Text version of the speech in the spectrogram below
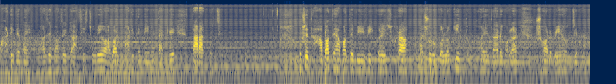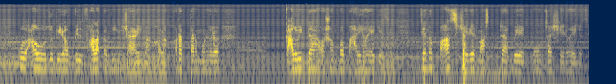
মাটিতে নয়। মাঝে মাঝে গাছে চড়েও আবার মাটিতে নেমে তাকে তাড়া করছে। রশিদ হাঁপাতে হাঁপাতে বিড় করে ছোড়া শুরু করল, কিন্তু ভয়ে তার গলার স্বর বের হচ্ছে না। কুল আউযু বিরব্বিল ফালাক মিন শারি মা খলাক। হঠাৎ তার মনে হলো, কালুইটা অসম্ভব ভারী হয়ে গেছে, যেন পাঁচ শেরের মাছটা বেড়ে পঞ্চাশ শের হয়ে গেছে।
